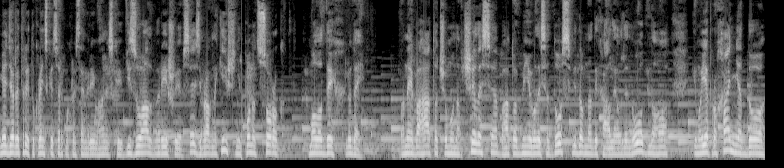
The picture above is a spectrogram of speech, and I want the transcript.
Медіаретрит Української церкви Християнської Євангельської візуал вирішує все. Зібрав на Київщині понад 40 молодих людей. Вони багато чому навчилися, багато обмінювалися досвідом, надихали один одного. І моє прохання до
